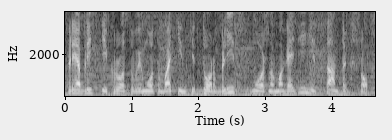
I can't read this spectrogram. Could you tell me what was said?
Приобрести кроссовые мотоботинки Tor Blitz можно в магазине Stantec Shop.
